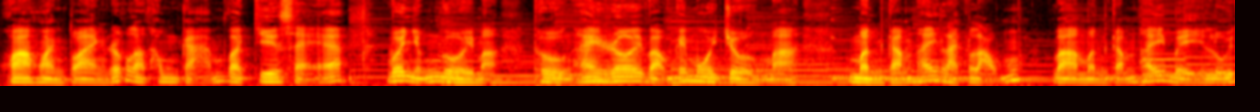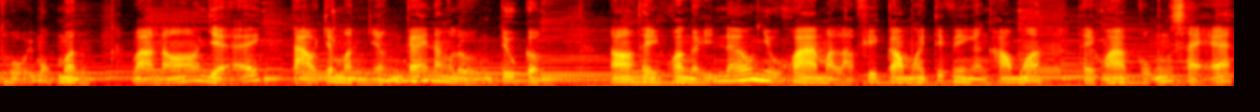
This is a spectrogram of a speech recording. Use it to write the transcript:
khoa hoàn toàn rất là thông cảm và chia sẻ với những người mà thường hay rơi vào cái môi trường mà mình cảm thấy lạc lõng và mình cảm thấy bị lủi thủi một mình và nó dễ tạo cho mình những cái năng lượng tiêu cực. Đó thì khoa nghĩ nếu như khoa mà là phi công hay tiếp viên hàng không á thì khoa cũng sẽ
